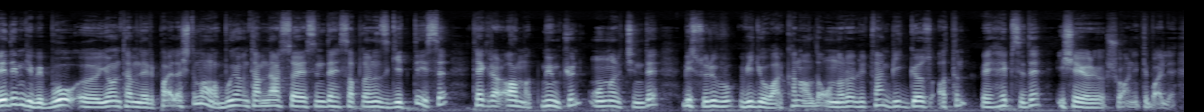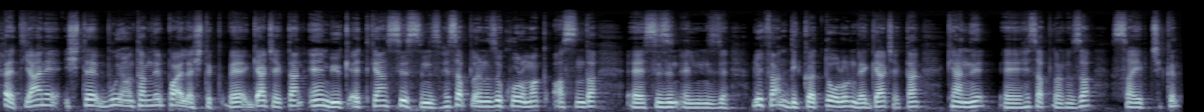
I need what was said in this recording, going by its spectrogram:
Dediğim gibi bu e, yöntemleri paylaştım ama bu yöntemler sayesinde hesaplarınız gittiyse tekrar almak mümkün. Onlar için de bir sürü video var kanalda. Onlara lütfen bir göz atın ve hepsi de işe yarıyor şu an itibariyle. Evet yani işte bu yöntemleri paylaştık ve gerçekten en büyük etken sizsiniz. Hesaplarınızı korumak aslında e, sizin elinizde. Lütfen dikkatli olun ve gerçekten kendi e, hesaplarınıza sahip çıkın.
